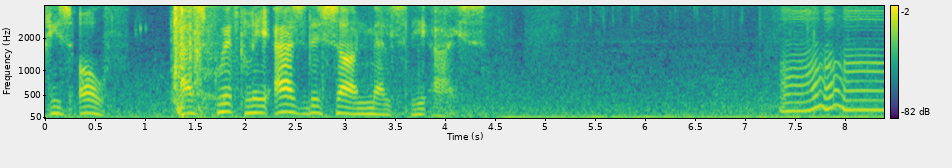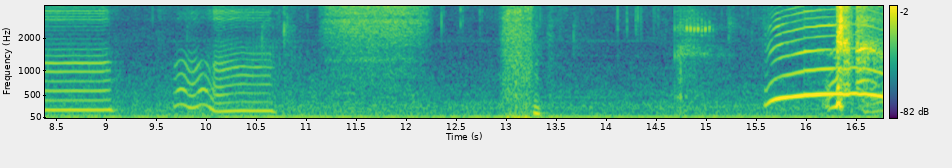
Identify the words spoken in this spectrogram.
his oath as quickly as the sun melts the ice. Ah, ah.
